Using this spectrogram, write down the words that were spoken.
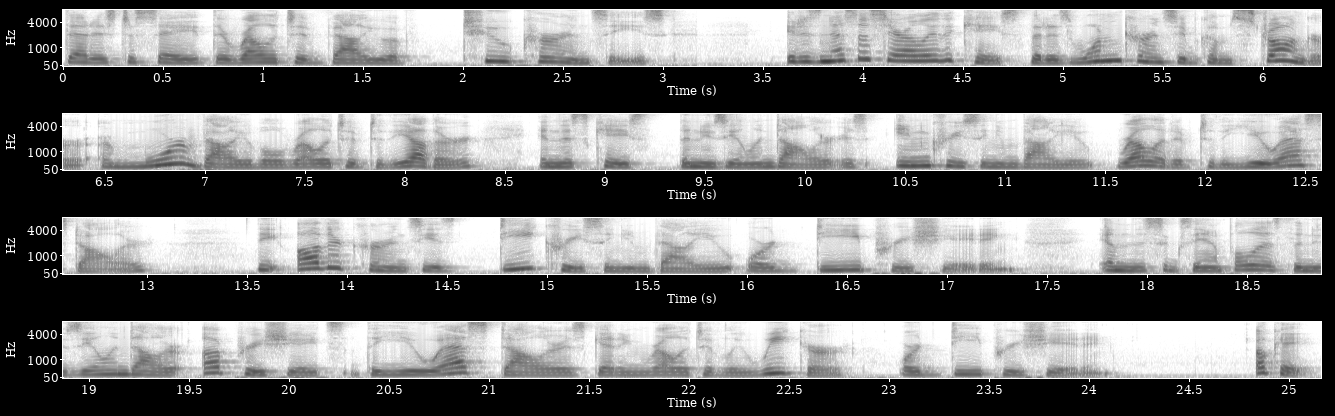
that is to say, the relative value of two currencies, it is necessarily the case that as one currency becomes stronger or more valuable relative to the other, in this case, the New Zealand dollar is increasing in value relative to the US dollar, the other currency is decreasing in value or depreciating. In this example, as the New Zealand dollar appreciates, the US dollar is getting relatively weaker or depreciating. Okay,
